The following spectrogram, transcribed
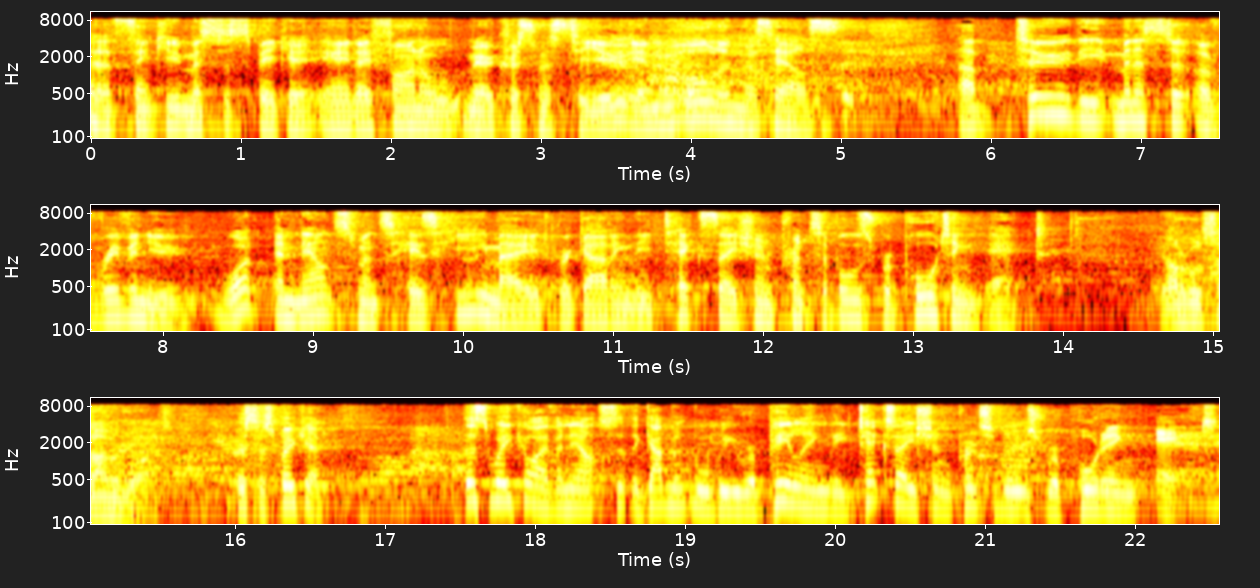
Uh, thank you, Mr. Speaker, and a final Merry Christmas to you and all in this House. Uh, to the Minister of Revenue, what announcements has he made regarding the Taxation Principles Reporting Act? The Honourable Simon Watts. Mr. Speaker, this week I have announced that the government will be repealing the Taxation Principles Reporting Act.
